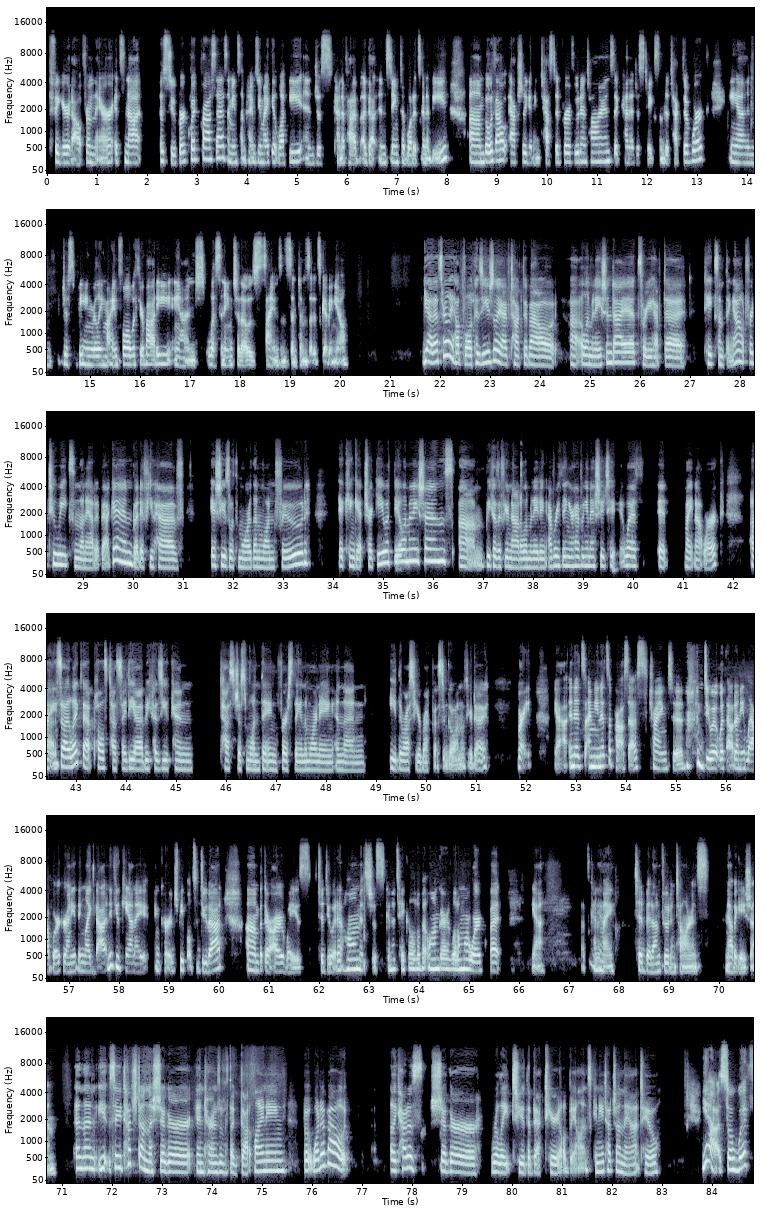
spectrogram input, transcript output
figure it out from there. It's not a super quick process. I mean, sometimes you might get lucky and just kind of have a gut instinct of what it's going to be. Um, but without actually getting tested for a food intolerance, it kind of just takes some detective work and just being really mindful with your body and listening to those signs and symptoms that it's giving you. Yeah, that's really helpful because usually I've talked about uh, elimination diets where you have to take something out for two weeks and then add it back in. But if you have issues with more than one food, it can get tricky with the eliminations um, because if you're not eliminating everything you're having an issue to, with, it might not work. Uh, right. Uh, so I like that pulse test idea because you can test just one thing first thing in the morning and then eat the rest of your breakfast and go on with your day. Right. Yeah. And it's, I mean, it's a process trying to do it without any lab work or anything like that. And if you can, I encourage people to do that. Um, but there are ways to do it at home. It's just going to take a little bit longer, a little more work. But yeah, that's kind yeah. of my tidbit on food intolerance navigation. And then, you, so you touched on the sugar in terms of the gut lining, but what about like how does sugar relate to the bacterial balance. Can you touch on that too? Yeah. So with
